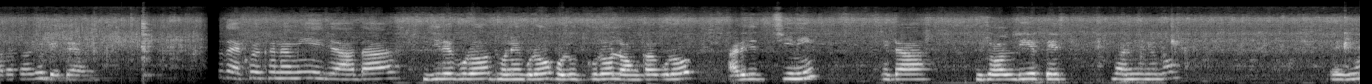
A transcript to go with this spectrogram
আদাটা আগে বেটে আনি। তো দেখো, এখানে আমি এই যে আদা, জিরে গুঁড়ো, ধনে গুঁড়ো, হলুদ গুঁড়ো, লঙ্কা গুঁড়ো আর এই যে চিনি, এটা জল দিয়ে পেস্ট বানিয়ে নেব। এই যে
